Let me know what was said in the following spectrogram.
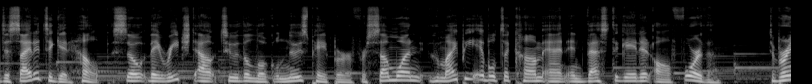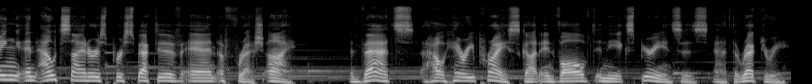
decided to get help, so they reached out to the local newspaper for someone who might be able to come and investigate it all for them, to bring an outsider's perspective and a fresh eye. And that's how Harry Price got involved in the experiences at the rectory.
